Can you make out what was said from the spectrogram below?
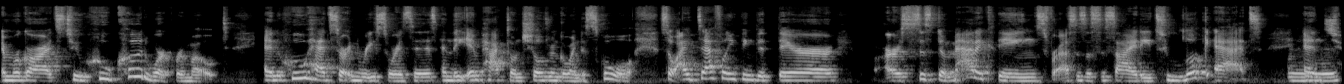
in regards to who could work remote and who had certain resources and the impact on children going to school. So I definitely think that there are systematic things for us as a society to look at mm-hmm. and to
